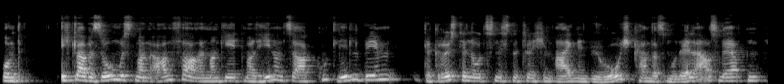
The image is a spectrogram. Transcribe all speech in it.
Und ich glaube, so muss man anfangen. Man geht mal hin und sagt, gut, LittleBeam, der größte Nutzen ist natürlich im eigenen Büro. Ich kann das Modell auswerten.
